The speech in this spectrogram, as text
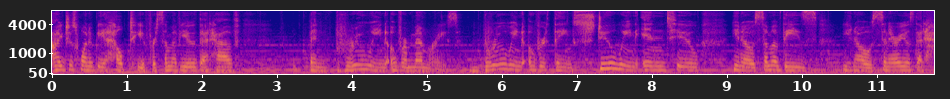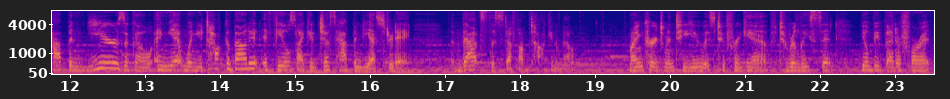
I just want to be a help to you for some of you that have been brewing over memories, brewing over things, stewing into, you know, some of these, you know, scenarios that happened years ago. And yet when you talk about it, it feels like it just happened yesterday. That's the stuff I'm talking about. My encouragement to you is to forgive, to release it. You'll be better for it.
